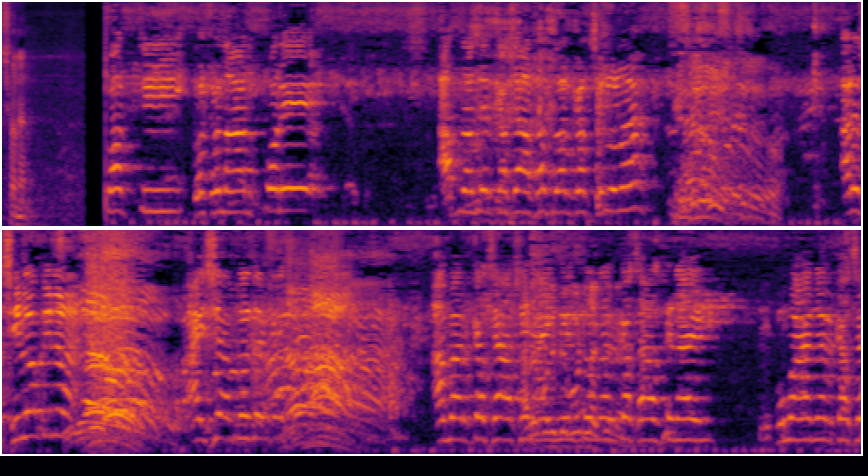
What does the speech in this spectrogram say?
শোনেন। প্রার্থী ঘোষণার পরে আপনাদের কাছে আসার দরকার ছিল না? আরে ছিল কিনা আইসে আপনাদের কাছে। আমার কাছে আসি নাই কাছে আসে নাই। হুমায়ুনের কাছে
